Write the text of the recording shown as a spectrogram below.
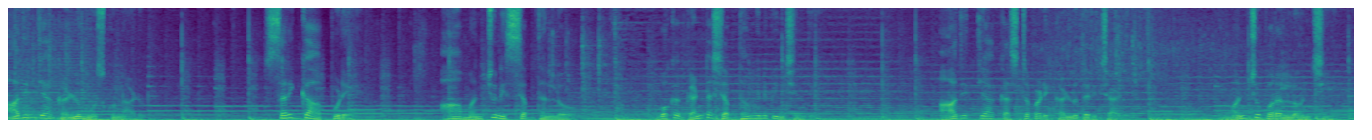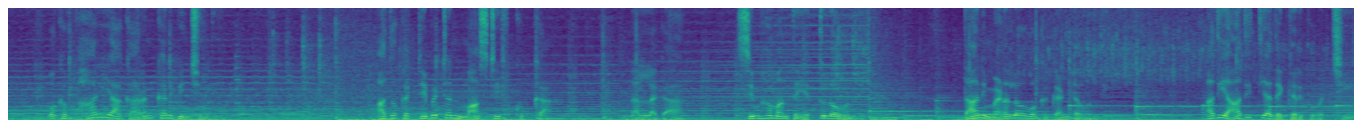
ఆదిత్య కళ్ళు మూసుకున్నాడు. సరిగ్గా అప్పుడే ఆ మంచు నిశ్శబ్దంలో ఒక గంట శబ్దం వినిపించింది. ఆదిత్య కష్టపడి కళ్ళు తెరిచాడు. మంచు పొరల్లోంచి ఒక భారీ ఆకారం కనిపించింది. అదొక టిబెటన్ మాస్టిఫ్ కుక్క. నల్లగా సింహమంత ఎత్తులో ఉంది. దాని మెడలో ఒక గంట ఉంది. అది ఆదిత్య దగ్గరకు వచ్చి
